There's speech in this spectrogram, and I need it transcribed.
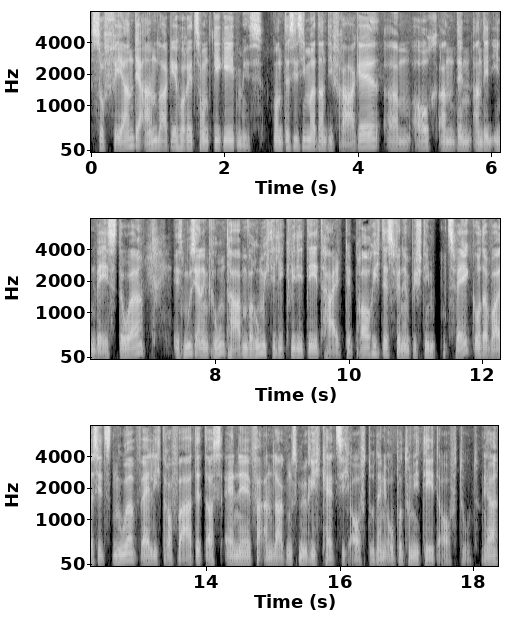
sofern der Anlagehorizont gegeben ist. Und das ist immer dann die Frage ähm, auch an den, an den Investor. Es muss ja einen Grund haben, warum ich die Liquidität halte. Brauche ich das für einen bestimmten Zweck oder war es jetzt nur, weil ich darauf warte, dass eine Veranlagungsmöglichkeit sich auftut, eine Opportunität auftut? Ja?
